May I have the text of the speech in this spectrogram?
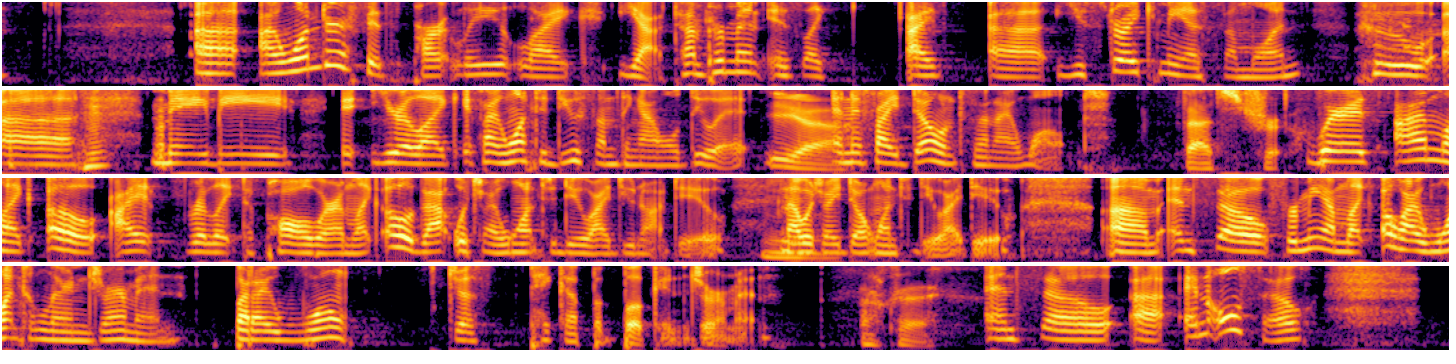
Uh, I wonder if it's partly like, yeah, temperament is like, I, uh, you strike me as someone who uh, maybe it, you're like, if I want to do something, I will do it. Yeah. And if I don't, then I won't. That's true. Whereas I'm like, oh, I relate to Paul, where I'm like, oh, that which I want to do, I do not do. And that which I don't want to do, I do. Um, and so for me, I'm like, oh, I want to learn German, but I won't just pick up a book in German. Okay. And so, uh, and also,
